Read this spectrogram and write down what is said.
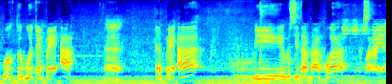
waktu gua TPA Nah, TPA di Masjid Takwa Waraya.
